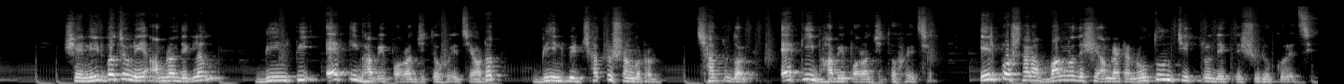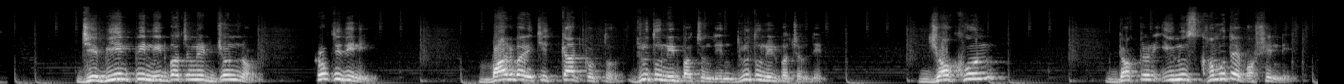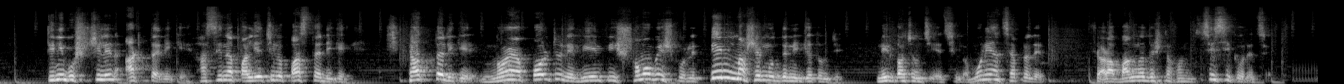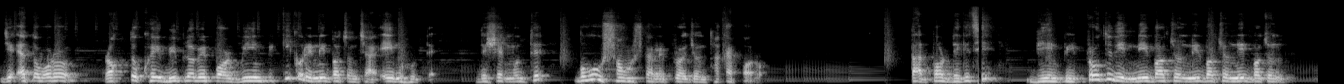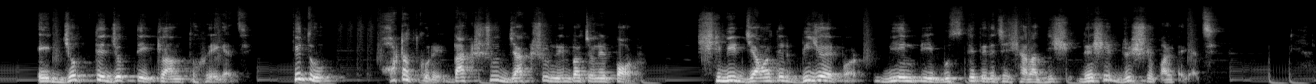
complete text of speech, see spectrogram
সে নির্বাচনে আমরা দেখলাম বিএনপি একইভাবে পরাজিত হয়েছে। অর্থাৎ বিএনপির ছাত্র সংগঠন, ছাত্রদল একইভাবে পরাজিত হয়েছে। এরপর সারা বাংলাদেশে আমরা একটা নতুন চিত্র দেখতে শুরু করেছি। যে বিএনপি নির্বাচনের জন্য প্রতিদিনই বারবারই চিৎকার করত, দ্রুত নির্বাচন দিন, দ্রুত নির্বাচন দিন। যখন ডক্টর ইউনুস ক্ষমতায় বসেননি, তিনি বসেছিলেন আট তারিখে, হাসিনা পালিয়েছিল পাঁচ তারিখে। সাত তারিখে নয়া পল্টনে বিএনপি সমাবেশ করে তিন মাসের মধ্যে নির্যাতন নির্বাচন চেয়েছিল। মনে আছে আপনাদের? সারা বাংলাদেশ তখন সিসি করেছে যে এত বড় রক্তক্ষয়ী বিপ্লবের পর বিএনপি কি করে নির্বাচন চায় এই মুহূর্তে? দেশের মধ্যে বহু সংস্কারের প্রয়োজন থাকার পরও। তারপর দেখেছি বিএনপি প্রতিদিন নির্বাচন নির্বাচন নির্বাচন এই যোগতে যোগতেই ক্লান্ত হয়ে গেছে। কিন্তু হঠাৎ করে ডাকসু, জাকসু নির্বাচনের পর শিবির জামাতের বিজয়ের পর বিএনপি বুঝতে পেরেছে সারা দেশ- দেশের দৃশ্য পাল্টে গেছে।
